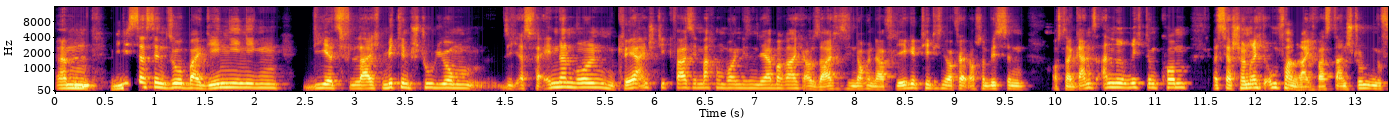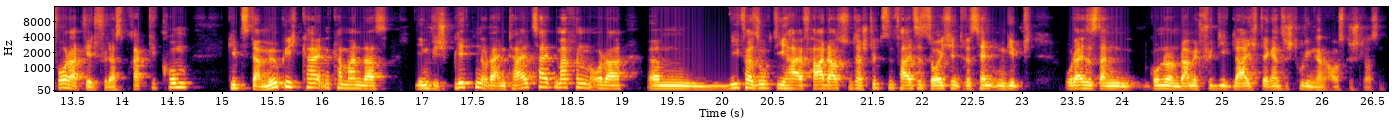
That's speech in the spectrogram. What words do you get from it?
Ähm, mhm. Wie ist das denn so bei denjenigen, die jetzt vielleicht mit dem Studium sich erst verändern wollen, einen Quereinstieg quasi machen wollen in diesen Lehrbereich? Also sei es, dass sie noch in der Pflege tätig sind, aber vielleicht auch so ein bisschen aus einer ganz anderen Richtung kommen. Das ist ja schon recht umfangreich, was da an Stunden gefordert wird für das Praktikum. Gibt es da Möglichkeiten? Kann man das irgendwie splitten oder in Teilzeit machen? Oder ähm, wie versucht die HFH da zu unterstützen, falls es solche Interessenten gibt, oder ist es dann im Grunde genommen damit für die gleich der ganze Studiengang ausgeschlossen?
